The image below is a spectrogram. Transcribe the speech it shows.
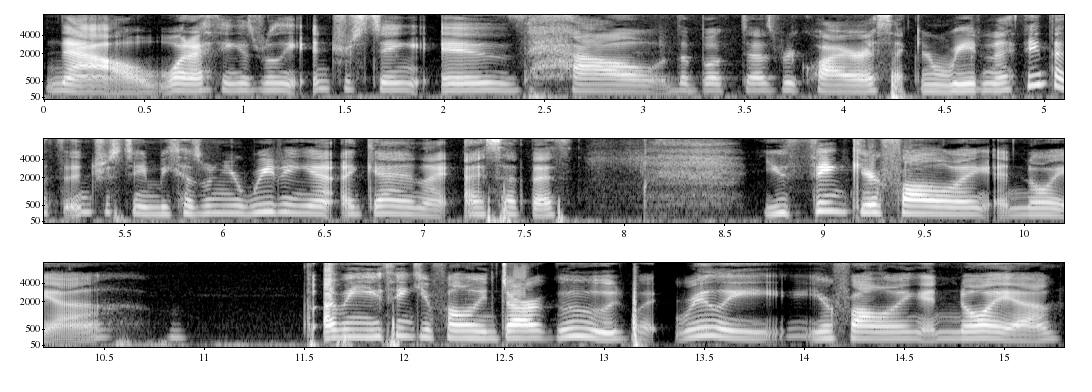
Now, what I think is really interesting is how the book does require a second read. And I think that's interesting because when you're reading it, again, I, I said this, you think you're following Anoya. I mean, you think you're following Dargood, but really you're following Anoya.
